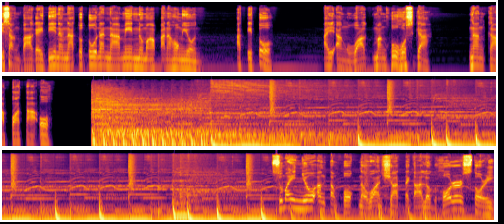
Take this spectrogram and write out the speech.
Isang bagay din ang natutunan namin noong mga panahong yun at ito ay ang huwag manghuhusga ng kapwa-tao. Sumayin nyo ang tampok na one-shot Tagalog horror story.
